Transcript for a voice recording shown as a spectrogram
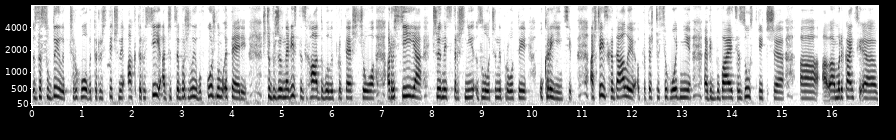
засудили в чергове терористичний акт Росії, адже це важливо в кожному етері, щоб журналісти згадували про те, що Росія чинить страшні злочини проти українців. А ще й згадали про те, що сьогодні е, відбувається зустріч е, американських е,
